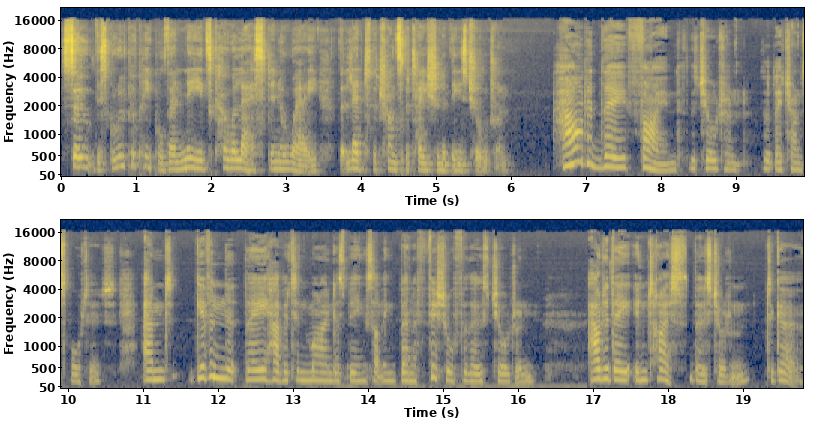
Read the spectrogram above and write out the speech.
So, this group of people, their needs coalesced in a way that led to the transportation of these children. How did they find the children that they transported? And given that they have it in mind as being something beneficial for those children, how did they entice those children to go?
